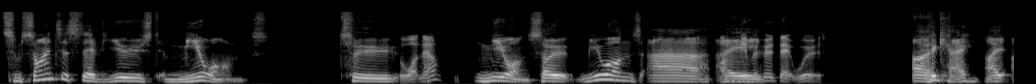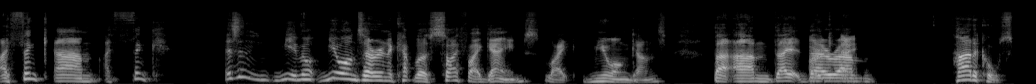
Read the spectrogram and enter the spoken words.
some scientists have used muons to The what now? muons. So muons are I've a never heard that word. Oh, okay. I I think um I think isn't mu- muons are in a couple of sci-fi games like muon guns, but um they they're Okay. um particles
